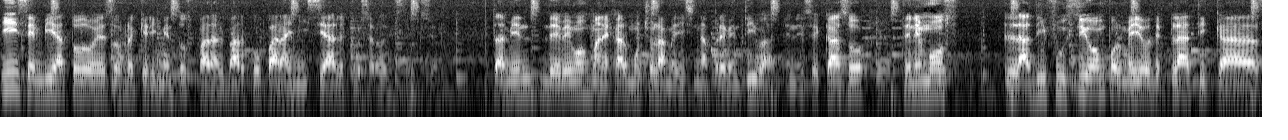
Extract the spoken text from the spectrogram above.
y se envía todos esos requerimientos para el barco para iniciar el crucero de instrucción. también debemos manejar mucho la medicina preventiva. En ese caso tenemos la difusión por medio de pláticas,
